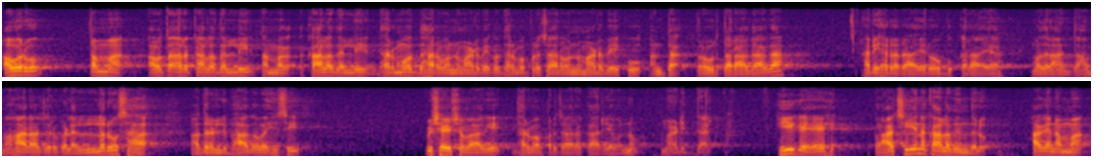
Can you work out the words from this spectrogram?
ಅವರು ತಮ್ಮ ಅವತಾರ ಕಾಲದಲ್ಲಿ, ತಮ್ಮ ಕಾಲದಲ್ಲಿ ಧರ್ಮೋದ್ಧಾರವನ್ನು ಮಾಡಬೇಕು ಧರ್ಮ ಪ್ರಚಾರವನ್ನು ಮಾಡಬೇಕು ಅಂತ ಪ್ರವೃತ್ತರಾದಾಗ ಹರಿಹರರಾಯರು, ಬುಕ್ಕರಾಯ ಮೊದಲಾದಂತಹ ಮಹಾರಾಜರುಗಳೆಲ್ಲರೂ ಸಹ ಅದರಲ್ಲಿ ಭಾಗವಹಿಸಿ ವಿಶೇಷವಾಗಿ ಧರ್ಮ ಪ್ರಚಾರ ಕಾರ್ಯವನ್ನು ಮಾಡಿದ್ದಾರೆ. ಹೀಗೆ ಪ್ರಾಚೀನ ಕಾಲದಿಂದಲೂ ಹಾಗೆ ನಮ್ಮ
